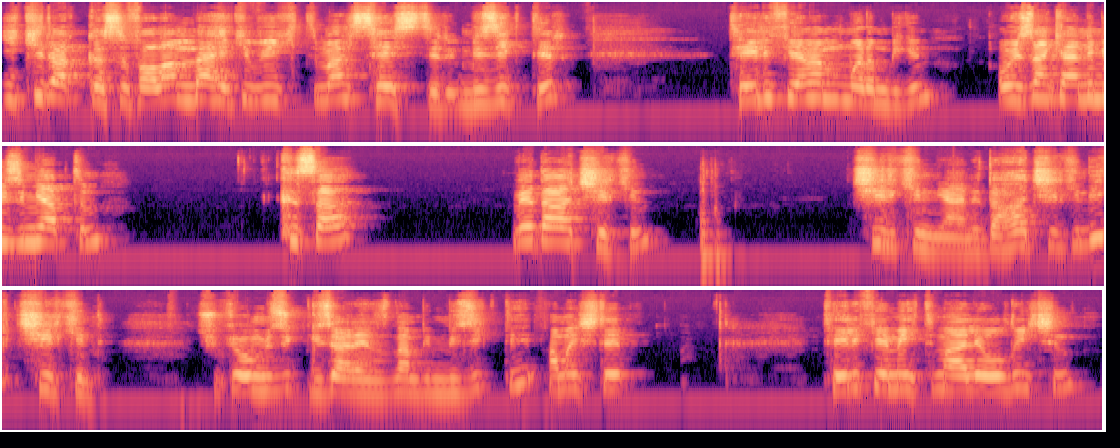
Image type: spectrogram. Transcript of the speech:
2 dakikası falan belki büyük ihtimal sestir müziktir. Telif yemem umarım bir gün. O yüzden kendi müziğimi yaptım. Kısa ve daha çirkin. Çirkin yani daha çirkin değil çirkin. Çünkü o müzik güzel en azından bir müzikti. Ama işte telif yeme ihtimali olduğu için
